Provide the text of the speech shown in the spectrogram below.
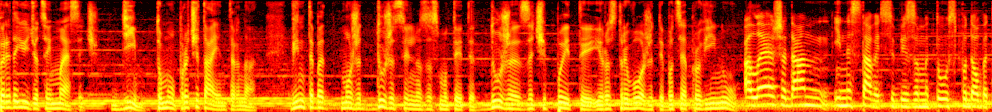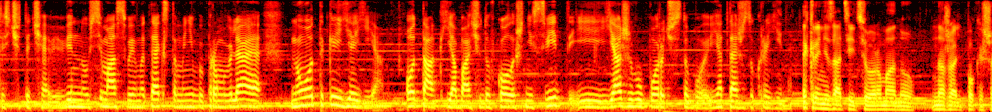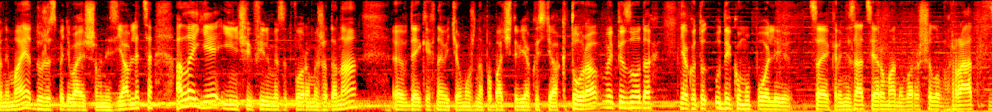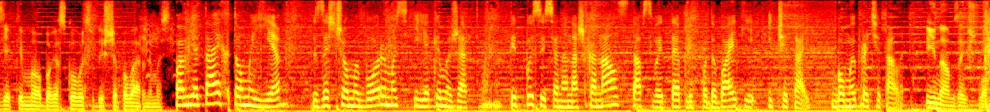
передають оцей меседж дім. Тому прочитай інтернат. Він тебе може дуже сильно засмутити, дуже зачепити і розтривожити, бо це про війну. Але Жадан і не ставить собі за мету сподобатись читачеві. Він усіма своїми текстами ніби промовляє: ну от такий я є. Отак я бачу довколишній світ, і я живу поруч з тобою. Я теж з України. Екранізації цього роману, на жаль, поки що немає. Дуже сподіваюся, що вони з'являться. Але є і інші фільми за творами Жадана. Е, В деяких навіть його можна побачити в якості актора в епізодах. Як от у дикому полі це екранізація роману Ворошиловград, з яким ми обов'язково сюди ще повернемось. Пам'ятай, хто ми є, за що ми боремось і якими жертвами. Підписуйся на наш канал, став свої теплі вподобайки і читай, бо ми прочитали. І нам зайшло.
